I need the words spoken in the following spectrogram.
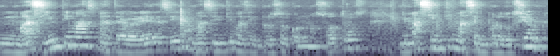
más íntimas, me atrevería a decir, más íntimas incluso con nosotros y más íntimas en producción.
